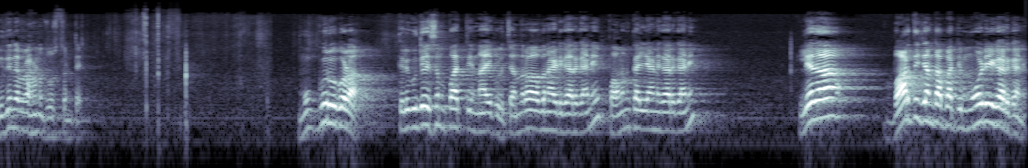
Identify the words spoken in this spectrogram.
విధి నిర్వహణ చూస్తుంటే. ముగ్గురు కూడా తెలుగుదేశం పార్టీ నాయకులు చంద్రబాబు నాయుడు గారు కానీ పవన్ కళ్యాణ్ గారు కానీ లేదా భారతీయ జనతా పార్టీ మోడీ గారు కానీ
